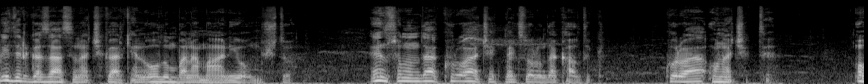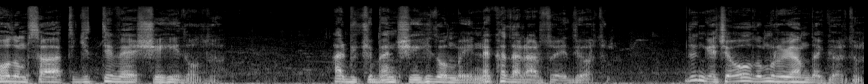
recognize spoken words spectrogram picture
Bedir gazasına çıkarken oğlum bana mani olmuştu. En sonunda kuruğa çekmek zorunda kaldık. Kuruğa ona çıktı. Oğlum Saat gitti ve şehit oldu. Halbuki ben şehit olmayı ne kadar arzu ediyordum. Dün gece oğlumu rüyamda gördüm.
